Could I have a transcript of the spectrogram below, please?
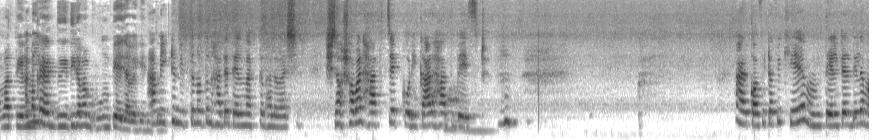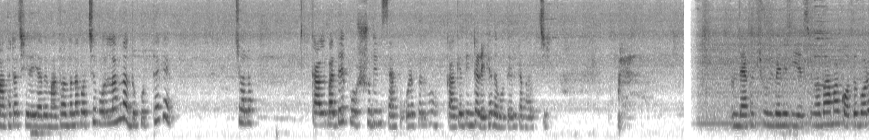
আমার তেল মাখায় দুই দিন আমার ঘুম পেয়ে যাবে কিন্তু। আমি একটু নিত্য নতুন হাতে তেল মাখতে ভালোবাসি। সবার হাত চেক করি কার হাত বেস্ট আর কফি টফি খেয়ে তেল টেল দিলে মাথাটা ছেড়ে যাবে। মাথা যন্ত্রণা করছে বললাম না দুপুর থেকে। চলো কাল বাদে পরশু দিন শ্যাম্পু করে ফেলব। কালকে দিনটা রেখে দেবো তেলটা ভাবছি। দেখো চুল বেঁধে দিয়েছে। বাবা আমার কত বড়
